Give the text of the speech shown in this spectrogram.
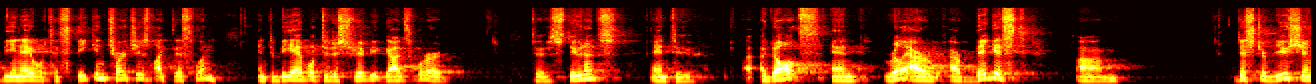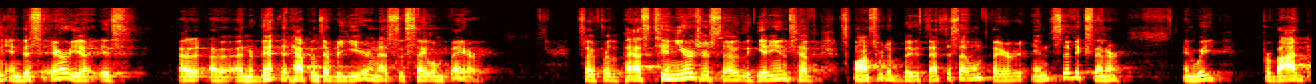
being able to speak in churches like this one and to be able to distribute God's word to students and to uh, adults. And really, our, our biggest um, distribution in this area is a, a, an event that happens every year, and that's the Salem Fair. So, for the past 10 years or so, the Gideons have sponsored a booth at the Salem Fair in the Civic Center, and we provide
